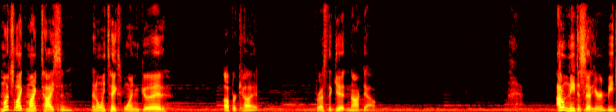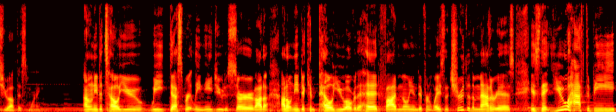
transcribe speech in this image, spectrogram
much like Mike Tyson, it only takes one good uppercut for us to get knocked out. I don't need to sit here and beat you up this morning. I don't need to tell you we desperately need you to serve. I don't, I don't need to compel you over the head five million different ways. The truth of the matter is, is that you have to be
